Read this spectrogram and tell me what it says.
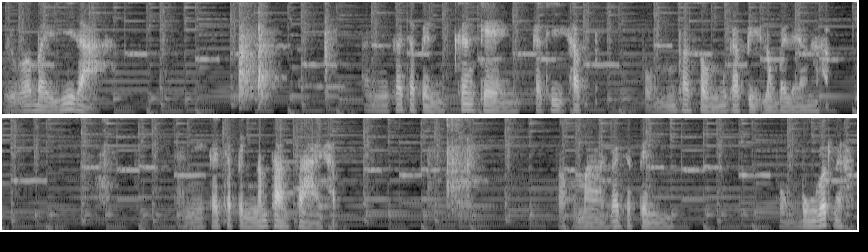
หรือว่าใบยี่หร่าอันนี้ก็จะเป็นเครื่องแกงกะทิครับ ผมผสมกะปิลงไปแล้วนะครับ อันนี้ก็จะเป็นน้ำตาลทรายครับ ต่อมาก็จะเป็นผงปรุงรสนะครับ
